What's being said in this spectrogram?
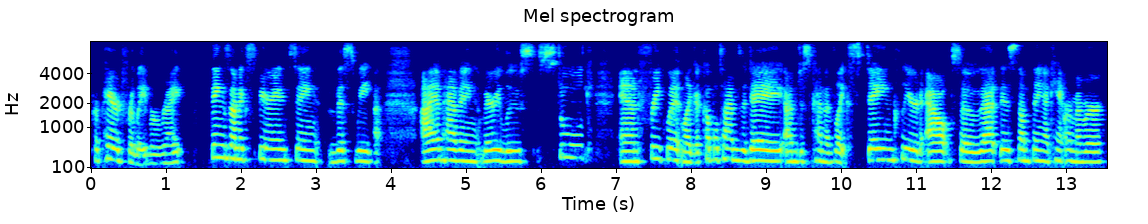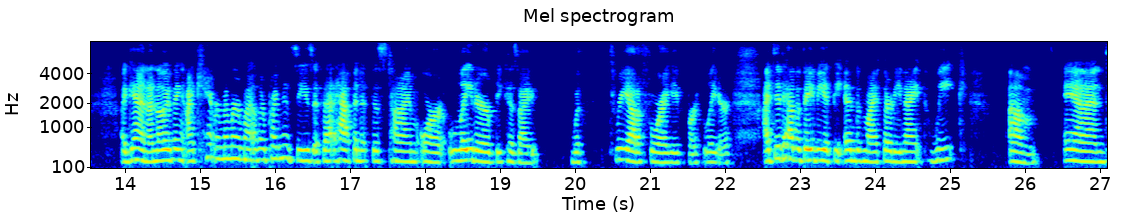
prepared for labor, right? Things I'm experiencing this week. I am having very loose stool and frequent, like a couple times a day, I'm just kind of like staying cleared out. So that is something I can't remember. Again, another thing, I can't remember my other pregnancies if that happened at this time or later because I, with three out of four I gave birth later. I did have a baby at the end of my 39th week, um, and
